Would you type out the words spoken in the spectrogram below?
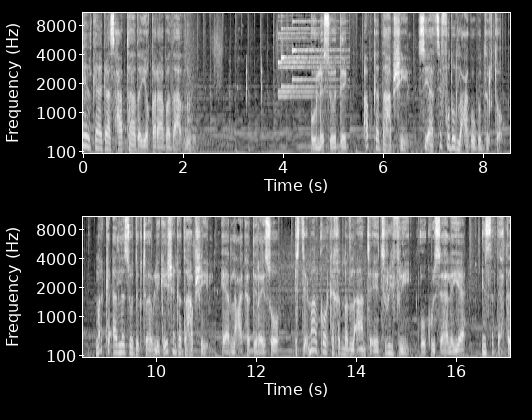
ehelkaaga asxaabtaada iyo qaraabadaada. Oo la soo deg abka dahabshiil si aad si fudud lacag ugu dirto. Marka aad la soo degto ablicathonka dahabshiil ee aad lacag ka dirayso isticmaal koorka khadmad la'aanta ee tree free oo kuu sahlaya in saddexda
